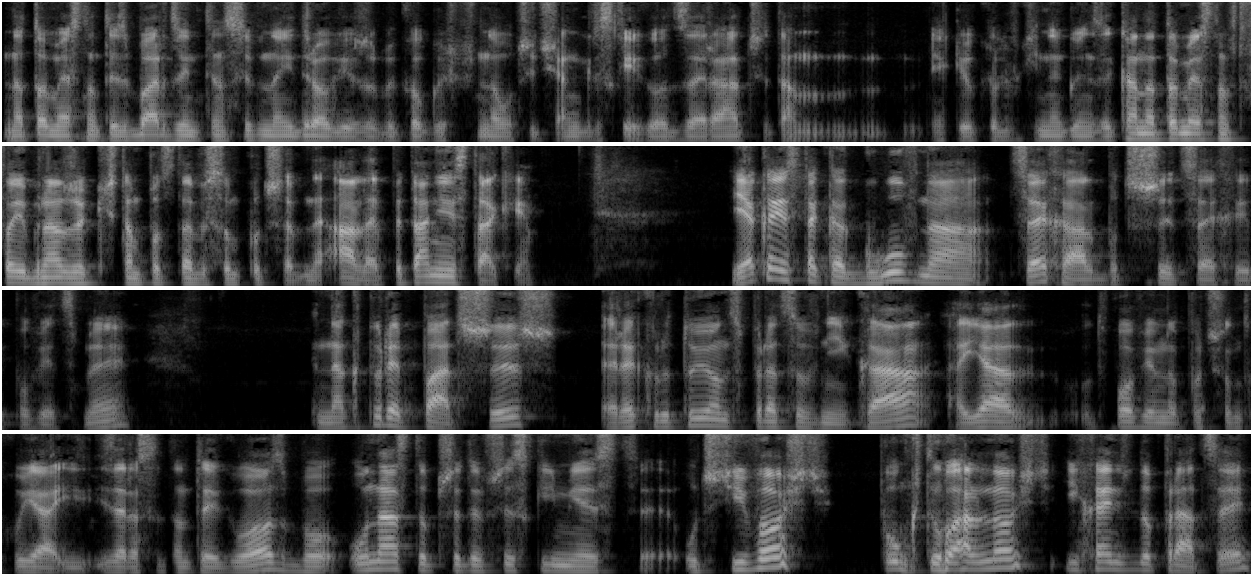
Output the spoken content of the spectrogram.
Natomiast no, to jest bardzo intensywne i drogie, żeby kogoś nauczyć angielskiego od zera, czy tam jakiegokolwiek innego języka. Natomiast no, w Twojej branży jakieś tam podstawy są potrzebne. Ale pytanie jest takie: jaka jest taka główna cecha albo trzy cechy, powiedzmy, na które patrzysz, rekrutując pracownika, a ja odpowiem na początku ja i zaraz oddam tutaj głos, bo u nas to przede wszystkim jest uczciwość, punktualność i chęć do pracy.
